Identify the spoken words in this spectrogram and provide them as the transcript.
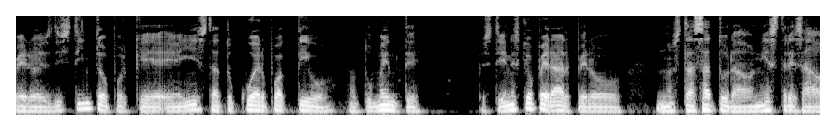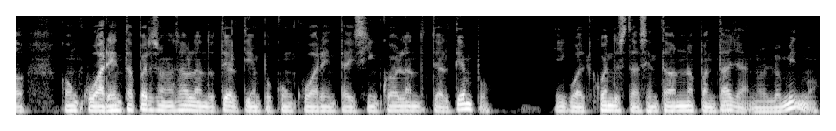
pero es distinto porque ahí está tu cuerpo activo, no tu mente. Pues tienes que operar, pero no estás saturado ni estresado con 40 personas hablándote al tiempo, con 45 hablándote al tiempo. Igual que cuando estás sentado en una pantalla, no es lo mismo.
